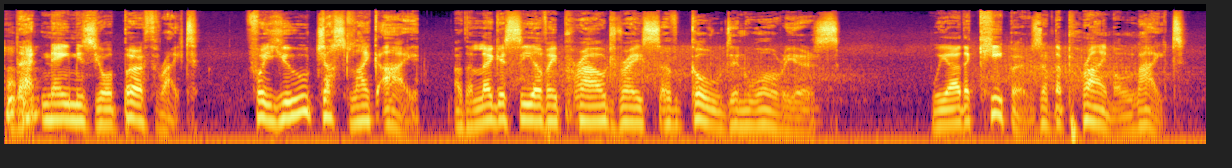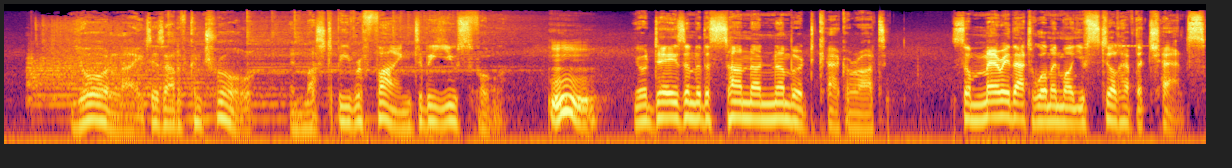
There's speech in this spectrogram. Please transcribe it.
Uh-uh. That name is your birthright. For you, just like I, are the legacy of a proud race of golden warriors. We are the keepers of the primal light. Your light is out of control and must be refined to be useful. Hmm. Your days under the sun are numbered, Kakarot. So marry that woman while you still have the chance.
